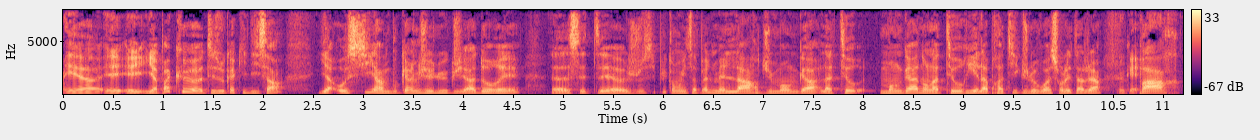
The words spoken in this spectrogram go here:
Et euh, il n'y a pas que euh, Tezuka qui dit ça. Il y a aussi un bouquin que j'ai lu que j'ai adoré. Euh, C'était, euh, je sais plus comment il s'appelle, mais l'art du manga, la théo- manga dans la théorie et la pratique. Je le vois sur l'étagère par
